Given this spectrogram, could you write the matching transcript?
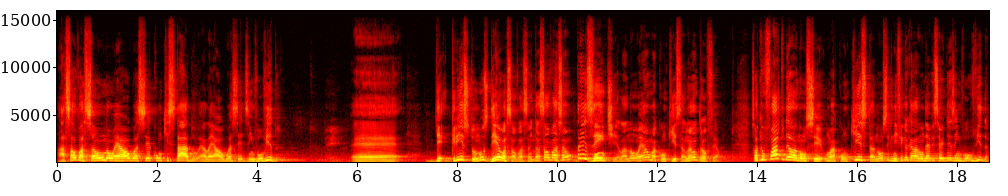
A salvação não é algo a ser conquistado, ela é algo a ser desenvolvido. É, de, Cristo nos deu a salvação, então a salvação é um presente, ela não é uma conquista, não é um troféu. Só que o fato dela não ser uma conquista não significa que ela não deve ser desenvolvida.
